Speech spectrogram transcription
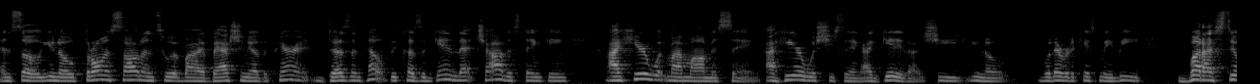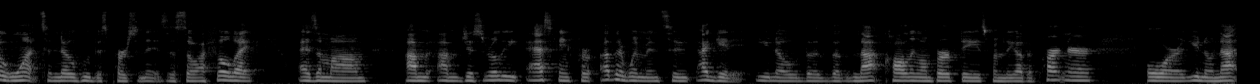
And so, you know, throwing salt into it by bashing the other parent doesn't help because again, that child is thinking, I hear what my mom is saying. I hear what she's saying. I get it. She, you know, whatever the case may be but I still want to know who this person is. And so I feel like as a mom, I'm I'm just really asking for other women to I get it. You know, the the not calling on birthdays from the other partner or you know not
